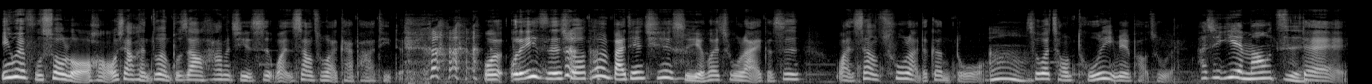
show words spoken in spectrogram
因为福寿螺哈，我想很多人不知道，他们其实是晚上出来开 party 的。我我的意思是说，他们白天确实也会出来，可是晚上出来的更多，嗯，是会从土里面跑出来。它是夜猫子。对，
